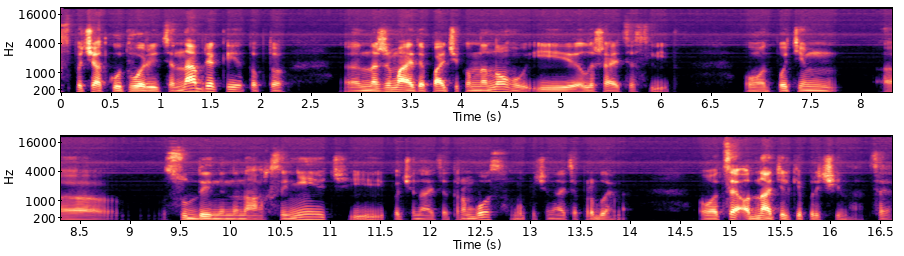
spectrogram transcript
спочатку утворюються набряки, тобто е, нажимаєте пальчиком на ногу і лишається слід. От, потім е, судини на ногах синіють і починається тромбоз, ну, починаються проблеми. О, це одна тільки причина це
